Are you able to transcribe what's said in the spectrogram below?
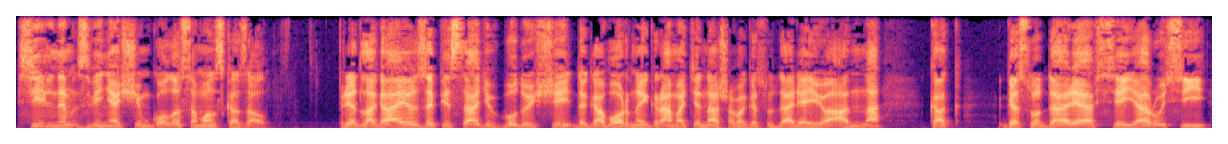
Сильным звенящим голосом он сказал — предлагаю записать в будущей договорной грамоте нашего государя Иоанна как «государя всея Руси»,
